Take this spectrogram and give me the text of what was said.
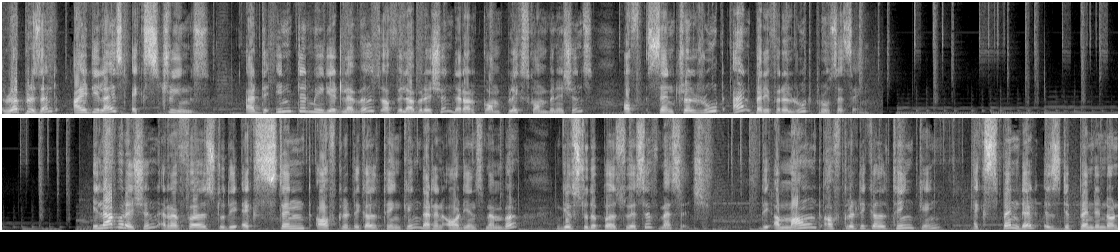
represent idealized extremes at the intermediate levels of elaboration, there are complex combinations of central route and peripheral route processing. Elaboration refers to the extent of critical thinking that an audience member gives to the persuasive message. The amount of critical thinking expended is dependent on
